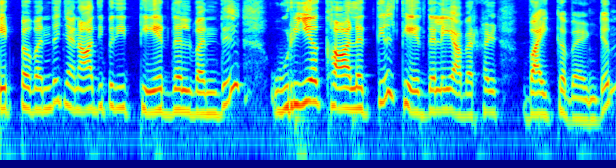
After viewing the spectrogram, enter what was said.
ஏற்ப வந்து ஜனாதிபதி தேர்தல் வந்து உரிய காலத்தில் தேர்தலை அவர்கள் வைக்க வேண்டும்.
